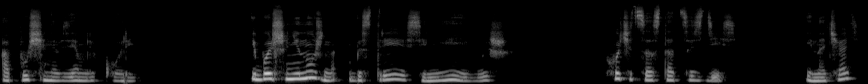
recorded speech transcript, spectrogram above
а опущенный в землю корень. И больше не нужно быстрее, сильнее и выше. хочется остаться здесь и начать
